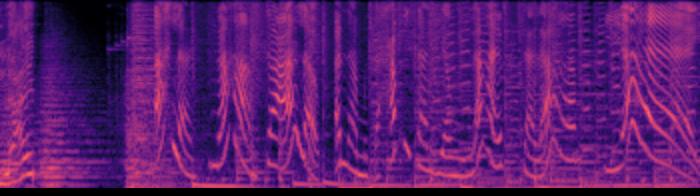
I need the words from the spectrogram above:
للعب؟ أهلا. نعم تعالوا. أنا متحمسة اليوم للعب سلام. ياي.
